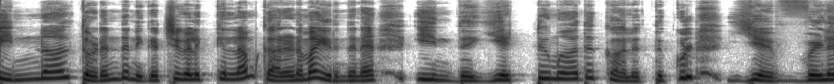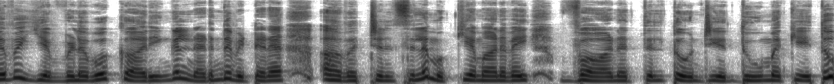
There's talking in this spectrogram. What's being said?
பின்னால் தொடர்ந்த நிகழ்ச்சிகளுக்கெல்லாம் காரணமாக இருந்தன. இந்த எட்டு மாத காலத்துக்குள் எவ்வளவு எவ்வளவோ காரியங்கள் நடந்துவிட்டன. அவற்றில் சில முக்கியமானவை. வானத்தில் தோன்றிய தூமகேது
